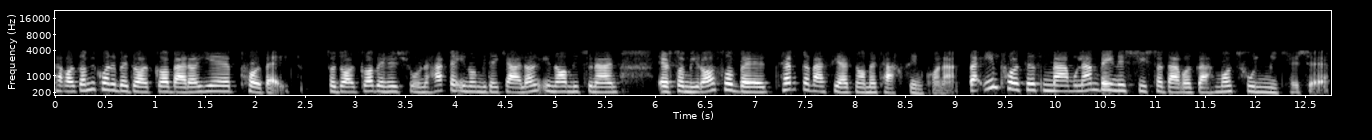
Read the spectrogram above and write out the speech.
تقاضا می‌کنه به دادگاه برای پروبیت تو دادگاه بهشون حق اینو میده که الان اینا می‌تونن ارث و میراث رو به طبق وصیت‌نامه تقسیم کنن. و این process معمولا بین 6 تا 12 ماه طول می‌کشه.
